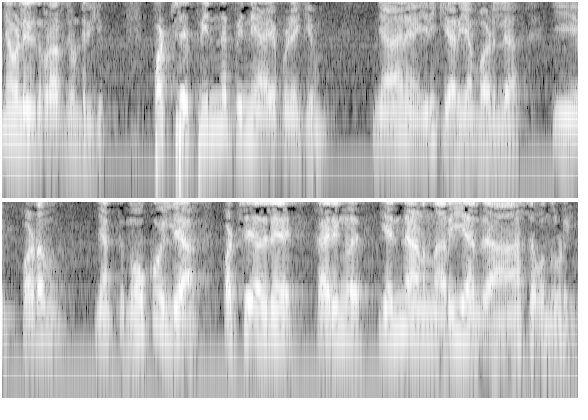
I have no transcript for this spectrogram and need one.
ഞാൻ വെള്ളിയിരുന്ന് പ്രാർത്ഥിച്ചുകൊണ്ടിരിക്കും. പക്ഷെ പിന്നെ പിന്നെ ആയപ്പോഴേക്കും ഞാൻ എനിക്ക് അറിയാൻ പാടില്ല. ഈ പടം ഞാൻ നോക്കൂല്ല. പക്ഷെ അതിലെ കാര്യങ്ങൾ എന്നാണെന്ന് അറിയാൻ ഒരു ആശ വന്നു തുടങ്ങി.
